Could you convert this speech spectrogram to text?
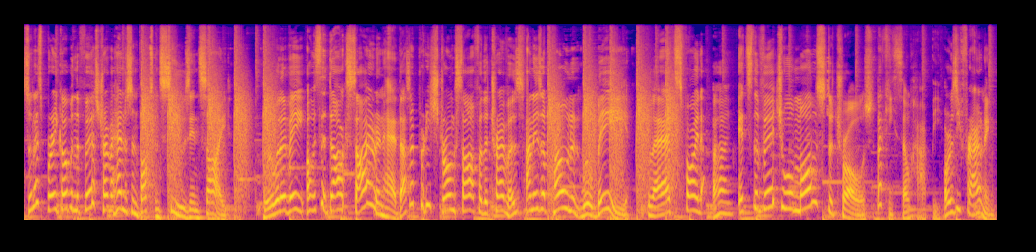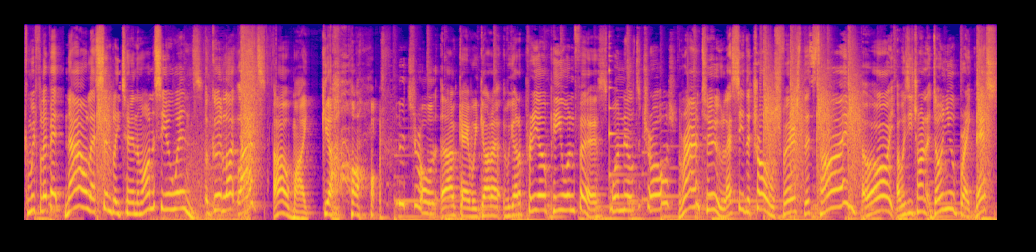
So let's break open the first Trevor Henderson box and see who's inside. Who will it be? Oh, it's the Dark Siren Head. That's a pretty strong start for the Trevors. And his opponent will be... Let's find... Uh, it's the Virtual Monster Trolls. Look, he's so happy. Or is he frowning? Can we flip it? Now, let's simply turn them on and see who wins. Oh, good luck, lads. Oh, my God. the Trolls. Okay, we got a we got a pretty OP one first. 1-0 to Trolls. Round two. Let's see the Trolls first this time. Oh, oh, is he trying to... Don't you break this.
